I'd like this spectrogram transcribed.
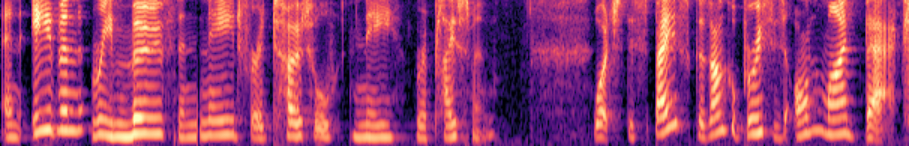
and even remove the need for a total knee replacement. Watch this space because Uncle Bruce is on my back.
